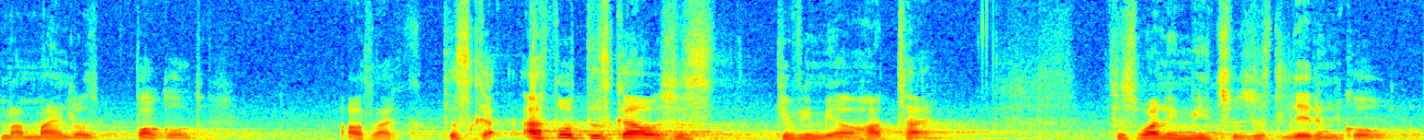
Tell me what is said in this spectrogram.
My mind was boggled. I was like, this guy, I thought this guy was just giving me a hard time, just wanting me to just let him go.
